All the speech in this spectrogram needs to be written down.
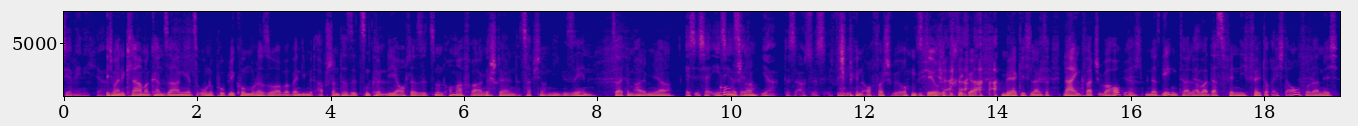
Ja, sehr wenig, ja. Ich meine, klar, man kann sagen, jetzt ohne Publikum oder so, aber wenn die mit Abstand da sitzen, könnten die ja auch da sitzen und auch mal Fragen stellen. Das habe ich noch nie gesehen, seit einem halben Jahr. es ist ja eh Komisch, sehr selten. ne? Ja, das ist aus, das, Ich bin auch Verschwörungstheoretiker, merke ich langsam. Nein, Quatsch, überhaupt nicht. Ich bin das Gegenteil. Aber das finde ich, fällt doch echt auf, oder nicht?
